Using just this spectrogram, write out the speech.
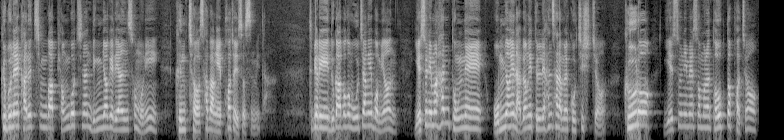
그분의 가르침과 병 고치는 능력에 대한 소문이 근처 사방에 퍼져 있었습니다. 특별히 누가복음 5장에 보면 예수님은 한 동네에 온명의 나병에 들린 한 사람을 고치시죠. 그 후로 예수님의 소문은 더욱더 퍼져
